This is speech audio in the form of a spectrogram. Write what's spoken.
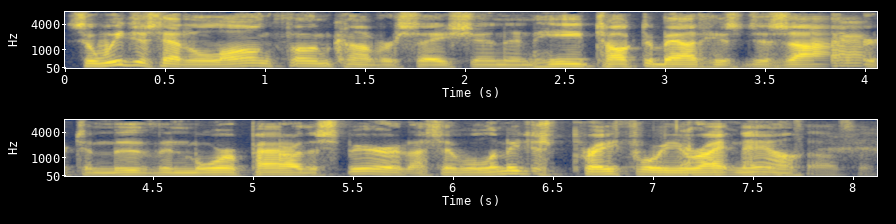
so we just had a long phone conversation, and he talked about his desire to move in more power of the Spirit. I said, "Well, let me just pray for you right now." awesome.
